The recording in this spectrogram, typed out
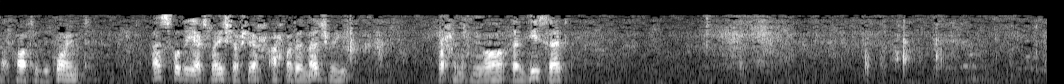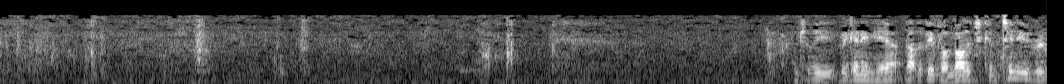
that part of the point. As for the explanation of Sheikh Ahmad al-Najmi, rahimahullah, then he said, to the beginning here, that the people of knowledge continued re-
